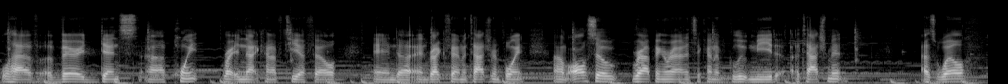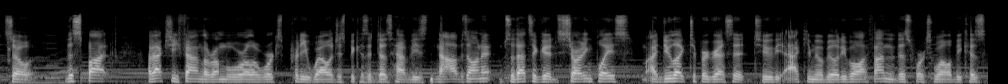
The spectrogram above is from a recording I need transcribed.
will have a very dense uh, point right in that kind of TFL and, uh, and rec fem attachment point. Um, also wrapping around into kind of glute med attachment as well. So this spot I've actually found the rumble roller works pretty well just because it does have these knobs on it. So that's a good starting place. I do like to progress it to the AcuMobility Ball. I found that this works well because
